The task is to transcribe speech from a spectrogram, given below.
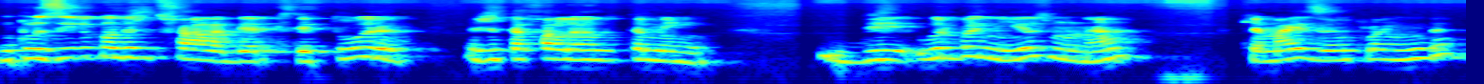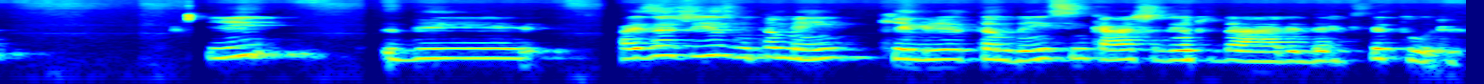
Inclusive, quando a gente fala de arquitetura, a gente está falando também de urbanismo, né, que é mais amplo ainda, e de paisagismo também, que ele também se encaixa dentro da área da arquitetura.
